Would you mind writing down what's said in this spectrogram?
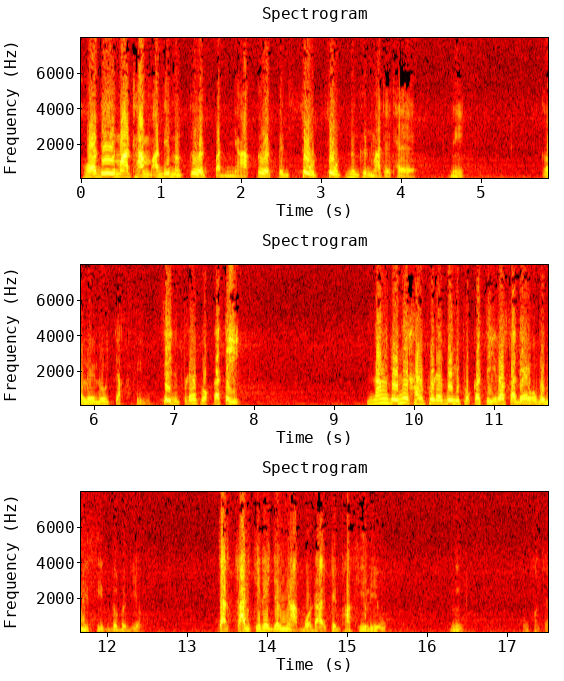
พอดีมาทำอันนี้มันเกิดปัญญาเกิดเป็นสูตรสูตรหนึ่งขึ้นมาแท้ๆนี่ ก็เลยรู้จักสิ่งสิ่งเปรปกติ นั่งดูนี่ขันผู้ใดบ่มีปกติ เราแสดงว่าบ่มีสิ่งตัวเดียว จัดการกิเลสยังหยาบบ่ได้เป็นพักขี้ริวนี่ ผมเข้าใจ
